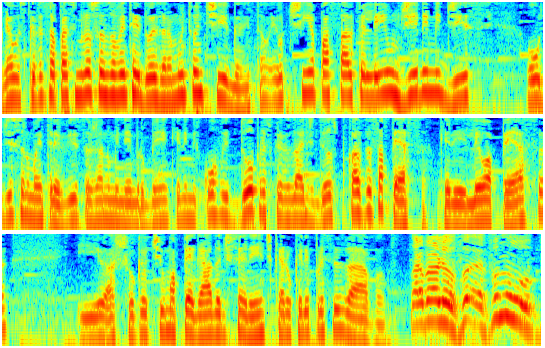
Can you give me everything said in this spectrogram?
Eu escrevi essa peça em 1992, era muito antiga. Então eu tinha passado pelo ele e um dia ele me disse, ou disse numa entrevista, eu já não me lembro bem, que ele me convidou para escrever Cidade de Deus por causa dessa peça. Que ele leu a peça e achou que eu tinha uma pegada diferente, que era o que ele precisava. Agora, Braulio, vamos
